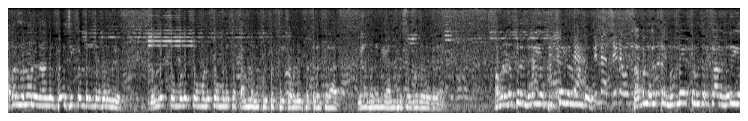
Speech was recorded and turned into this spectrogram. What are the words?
அவர்களோடு நாங்கள் பேசிக் கொண்டிருந்த பொழுது முழுக்க முழுக்க முழுக்க முழுக்க தமிழகத்தை பற்றி கவலைப்பட்டிருக்கிறார் என அருமை அன்பு சகோதரர்களே. அவரிடத்தில் நிறைய திட்டங்கள் உண்டு. தமிழகத்தை முன்னேற்றுவதற்கான நிறைய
